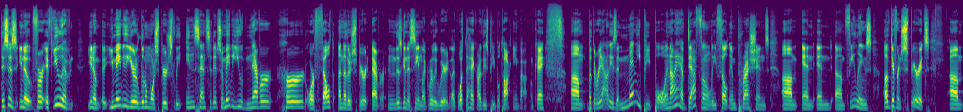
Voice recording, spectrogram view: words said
this is, you know, for if you have you know, you maybe you're a little more spiritually insensitive. So maybe you have never heard or felt another spirit ever. And this is going to seem like really weird. Like, what the heck are these people talking about? Okay. Um, but the reality is that many people, and I have definitely felt impressions um, and, and um, feelings of different spirits. Um,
